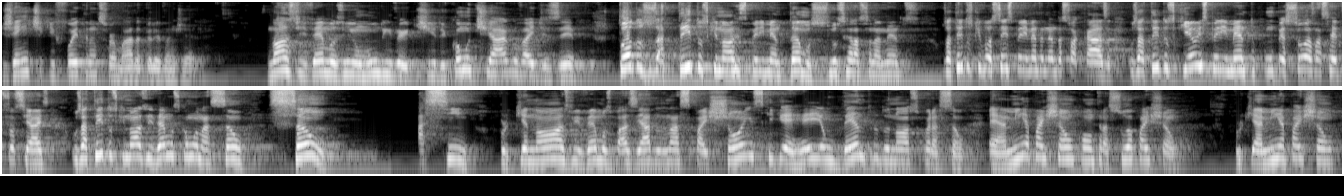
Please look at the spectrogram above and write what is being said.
gente que foi transformada pelo Evangelho. Nós vivemos em um mundo invertido e, como o Tiago vai dizer, todos os atritos que nós experimentamos nos relacionamentos, os atritos que você experimenta dentro da sua casa, os atritos que eu experimento com pessoas nas redes sociais, os atritos que nós vivemos como nação, são assim porque nós vivemos baseados nas paixões que guerreiam dentro do nosso coração. É a minha paixão contra a sua paixão. Porque a minha paixão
